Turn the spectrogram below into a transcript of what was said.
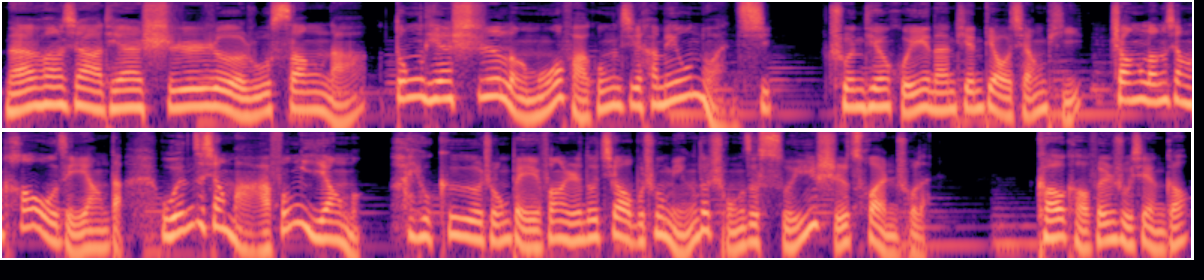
南方夏天湿热如桑拿，冬天湿冷魔法攻击还没有暖气。春天回南天掉墙皮，蟑螂像耗子一样大，蚊子像马蜂一样猛，还有各种北方人都叫不出名的虫子随时窜出来。高考分数线高，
